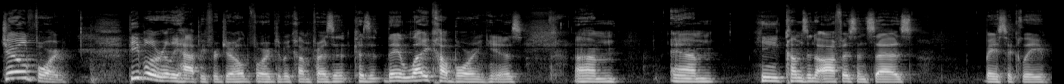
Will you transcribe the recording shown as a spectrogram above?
Gerald Ford. People are really happy for Gerald Ford to become president because they like how boring he is. Um, and he comes into office and says, basically,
